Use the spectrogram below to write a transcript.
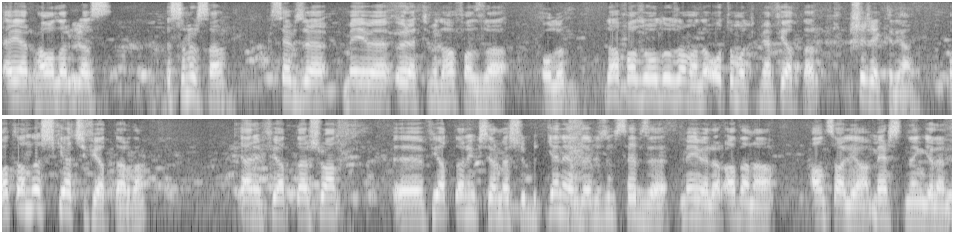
eğer havalar biraz ısınırsa sebze, meyve üretimi daha fazla olur. Daha fazla olduğu zaman da otomatikman fiyatlar düşecektir yani. Vatandaş şikayetçi fiyatlardan. Yani fiyatlar şu an e, fiyatların yükselmesi genelde bizim sebze, meyveler Adana, Antalya, Mersin'den gelen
